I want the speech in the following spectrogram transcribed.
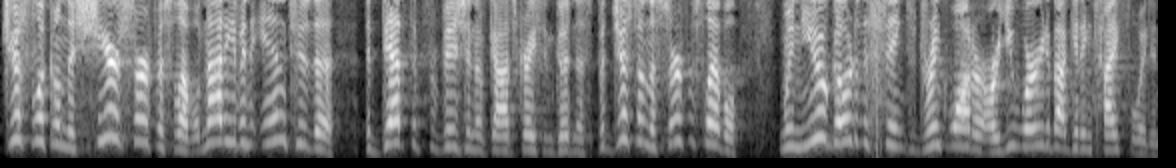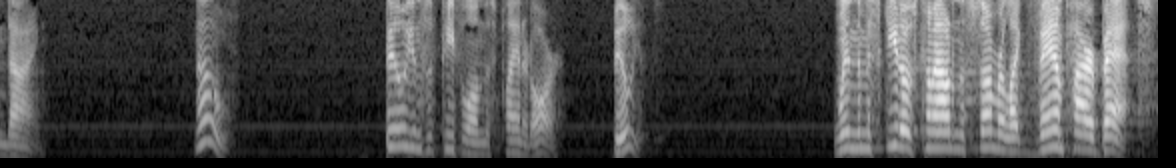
just look on the sheer surface level, not even into the, the depth of provision of God's grace and goodness. But just on the surface level, when you go to the sink to drink water, are you worried about getting typhoid and dying? No. Billions of people on this planet are. Billions. When the mosquitoes come out in the summer like vampire bats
